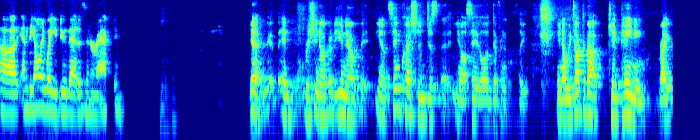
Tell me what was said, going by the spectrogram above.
Uh, and the only way you do that is interacting. Yeah, and Rasheen, I'll go to you now. You know, same question, just, uh, you know, I'll say it a little differently. You know, we talked about campaigning, right?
